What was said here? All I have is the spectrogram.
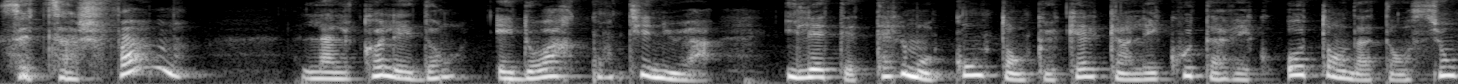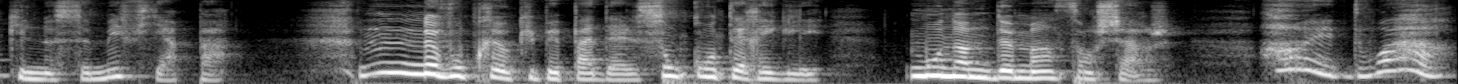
Cette sage-femme? L'alcool aidant, Édouard continua. Il était tellement content que quelqu'un l'écoute avec autant d'attention qu'il ne se méfia pas. Ne vous préoccupez pas d'elle, son compte est réglé. Mon homme de main s'en charge. Oh, Édouard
